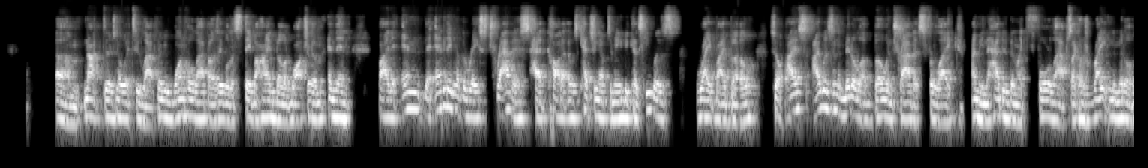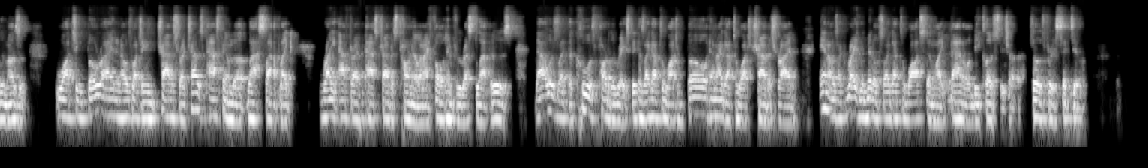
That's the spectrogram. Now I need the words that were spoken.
Um, not there's no way two laps, maybe one whole lap. I was able to stay behind Beau and watch him, and then by the end, the ending of the race, Travis had caught. I was catching up to me because he was right by Beau. So I I was in the middle of Beau and Travis for like I mean it had to have been like four laps. Like I was right in the middle of them. I was watching Beau ride and I was watching Travis ride. Travis passed me on the last lap, like right after I passed Travis Tarno, and I followed him for the rest of the lap. It was that was like the coolest part of the race because I got to watch Beau and I got to watch Travis ride, and I was like right in the middle, so I got to watch them like battle and be close to each other. So it was pretty sick too.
